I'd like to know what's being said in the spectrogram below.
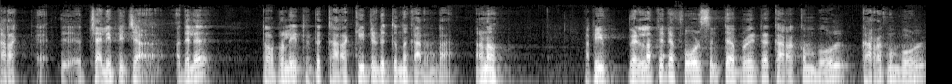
കറ ചലിപ്പിച്ച അതിൽ ടെർബുലേറ്റർ കറക്കിയിട്ടെടുക്കുന്ന കറണ്ടാണ്. ആണോ? അപ്പൊ ഈ വെള്ളത്തിന്റെ ഫോഴ്സിൽ ടെർബുലേറ്റർ കറക്കുമ്പോൾ കറക്കുമ്പോൾ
